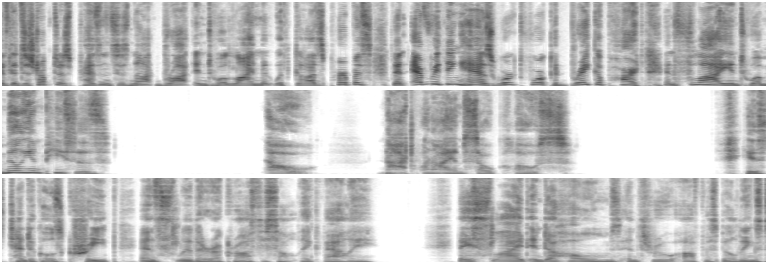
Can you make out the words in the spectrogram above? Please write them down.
if the disruptor's presence is not brought into alignment with God's purpose, then everything he has worked for could break apart and fly into a million pieces. No, not when I am so close. His tentacles creep and slither across the Salt Lake Valley. They slide into homes and through office buildings.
